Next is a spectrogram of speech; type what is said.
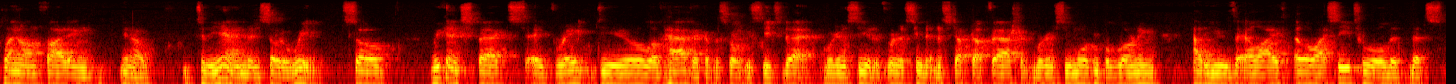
plan on fighting, you know, to the end, and so do we. So we can expect a great deal of havoc of the sort we see today. We're going to see it. We're going to see it in a stepped up fashion. We're going to see more people learning how to use the LOIC tool that, that's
